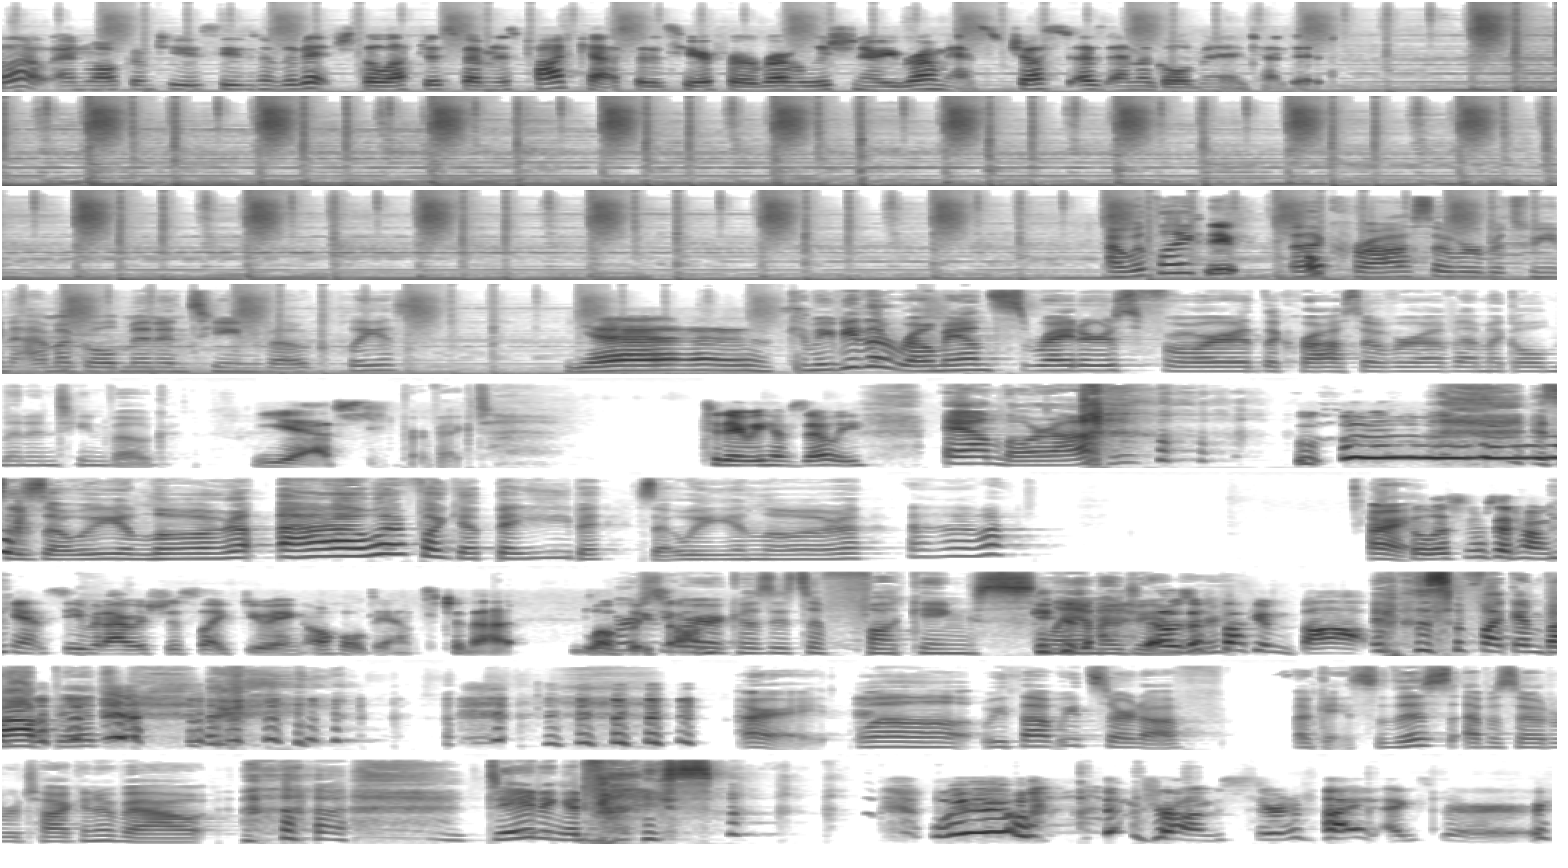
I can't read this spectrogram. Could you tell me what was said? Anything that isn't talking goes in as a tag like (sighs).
Hello, and welcome to Season of the Bitch, the leftist feminist podcast that is here for a revolutionary romance, just as Emma Goldman intended. I would like a oh. crossover between Emma Goldman and Teen Vogue, please. Yes. Can we be the romance writers for the crossover of Emma Goldman and Teen Vogue? Yes. Perfect. Today we have Zoe. And Laura. Ooh, ooh. it's a Zoe and Laura hour for your baby. Zoe and Laura hour. All right. The listeners at home can't see, but I was just like doing a whole dance to that lovely course you were, song. because it's a fucking (laughs) slammer jam. that was a fucking bop. (laughs) It was a fucking bop, bitch. (laughs) All right. Well, we thought we'd start off. Okay, so this episode we're talking about dating advice. Woo! (laughs) From certified expert.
